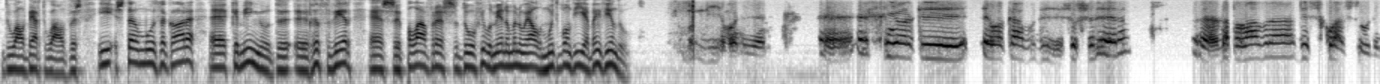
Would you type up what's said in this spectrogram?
do Alberto Alves e estamos agora a caminho de receber as palavras do Filomeno Manuel. Muito bom dia, bem-vindo. Bom dia, bom dia. É, senhor que eu acabo de suceder, é, da palavra, disse quase tudo.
